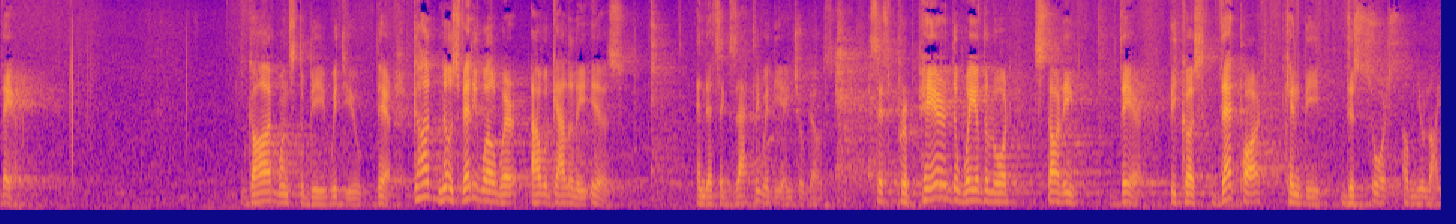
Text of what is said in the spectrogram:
there. God wants to be with you there. God knows very well where our Galilee is. And that's exactly where the angel goes. It says, Prepare the way of the Lord, starting there, because that part can be the source of new life.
